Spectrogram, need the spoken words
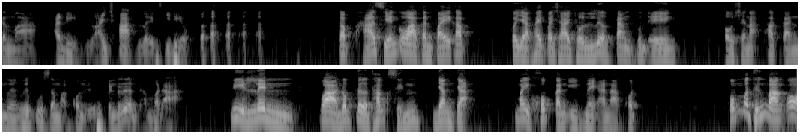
กันมาอดีตหลายชาติเลยทีเดียว ครับหาเสียงก็ว่ากันไปครับ ก็อยากให้ประชาชนเลือกตั้งตนเอง เอาชนะพรรคการเมืองหรือผู้สมัครคนอื่นเป็นเรื่องธรรมดา นี่เล่นว่าดรทักษิณยังจะไม่คบกันอีกในอนาคต ผมมาถึงบางอ้อ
